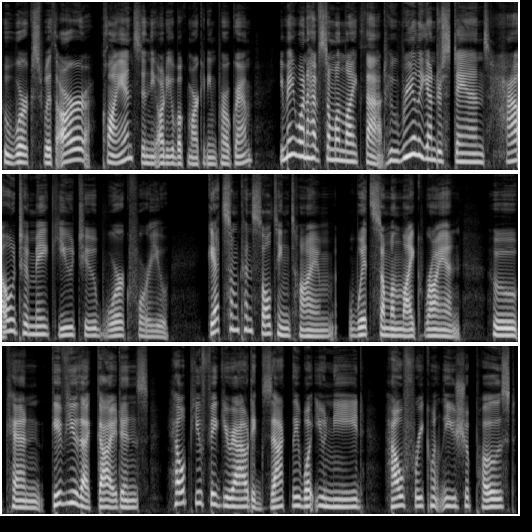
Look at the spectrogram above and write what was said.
who works with our clients in the audiobook marketing program. You may want to have someone like that who really understands how to make YouTube work for you. Get some consulting time with someone like Ryan who can give you that guidance, help you figure out exactly what you need how frequently you should post,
